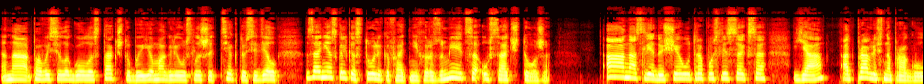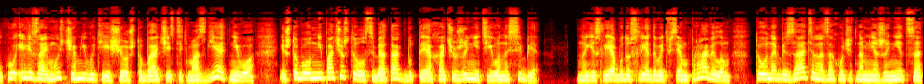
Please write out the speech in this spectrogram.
Она повысила голос так, чтобы ее могли услышать те, кто сидел за несколько столиков от них, и, разумеется, усач тоже. А на следующее утро после секса я отправлюсь на прогулку или займусь чем-нибудь еще, чтобы очистить мозги от него, и чтобы он не почувствовал себя так, будто я хочу женить его на себе. Но если я буду следовать всем правилам, то он обязательно захочет на мне жениться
